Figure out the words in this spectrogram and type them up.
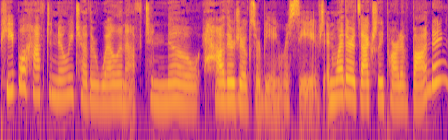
People have to know each other well enough to know how their jokes are being received and whether it's actually part of bonding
